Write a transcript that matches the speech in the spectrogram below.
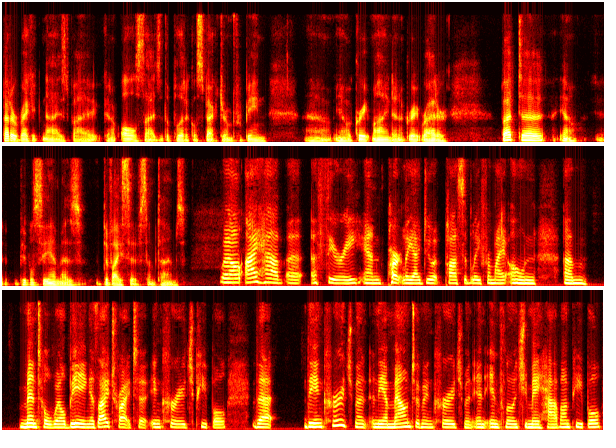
better recognized by kind of all sides of the political spectrum for being, uh, you know, a great mind and a great writer. But uh, you know, people see him as divisive sometimes. Well, I have a, a, theory, and partly I do it possibly for my own um, mental well-being, as I try to encourage people that the encouragement and the amount of encouragement and influence you may have on people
